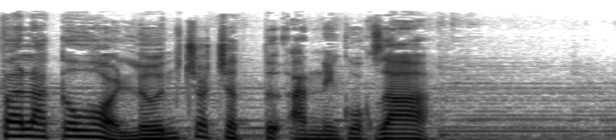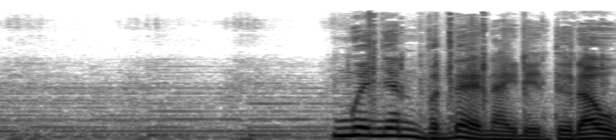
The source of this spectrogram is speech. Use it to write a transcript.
và là câu hỏi lớn cho trật tự an ninh quốc gia. Nguyên nhân vấn đề này đến từ đâu?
